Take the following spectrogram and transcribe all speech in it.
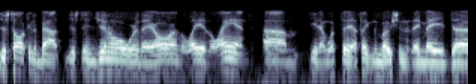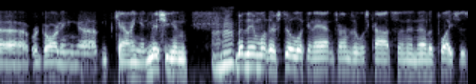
Just talking about just in general where they are and the lay of the land. Um, you know what they I think the motion that they made uh, regarding uh, counting in Michigan, mm-hmm. but then what they're still looking at in terms of Wisconsin and other places.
